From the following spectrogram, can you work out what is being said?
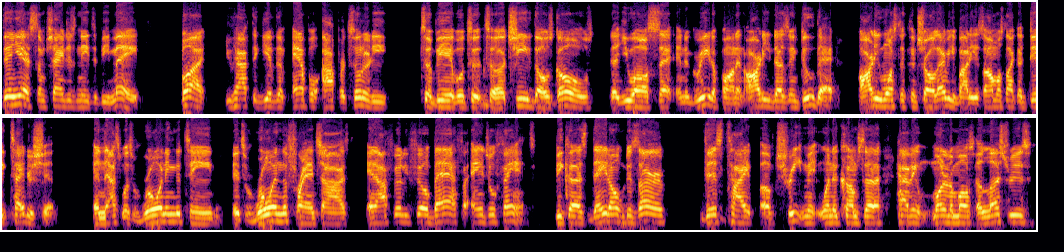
then yes, some changes need to be made. But you have to give them ample opportunity to be able to, to achieve those goals that you all set and agreed upon. And Artie doesn't do that. Artie wants to control everybody. It's almost like a dictatorship. And that's what's ruining the team. It's ruined the franchise. And I really feel bad for Angel fans because they don't deserve this type of treatment when it comes to having one of the most illustrious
